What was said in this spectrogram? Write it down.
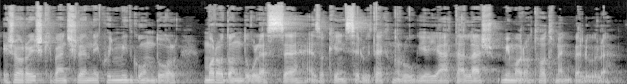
és arra is kíváncsi lennék, hogy mit gondol, maradandó lesz-e ez a kényszerű technológiai átállás, mi maradhat meg belőle.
